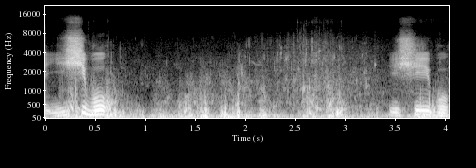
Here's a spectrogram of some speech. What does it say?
25. 25.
